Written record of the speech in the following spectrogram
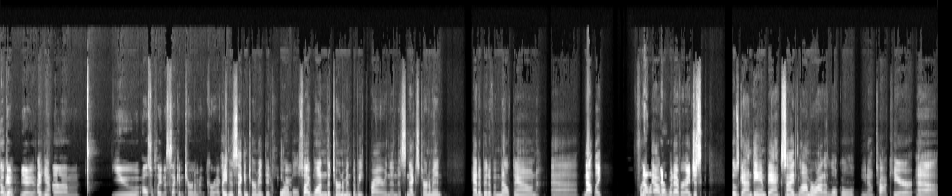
okay. Ooh. Yeah, yeah. Right? Yeah. Um, you also played in a second tournament, correct? Played in a second tournament, did horrible. So I won the tournament the week prior, and then this next tournament had a bit of a meltdown. Uh, not like freaked like out or whatever. I just those goddamn backside La Mirada, local, you know, talk here. Uh,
